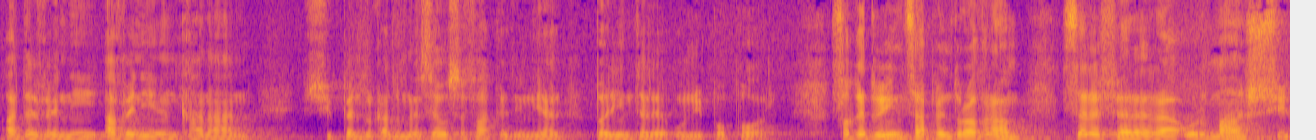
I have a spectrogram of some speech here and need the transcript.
a, deveni, a veni în Canaan și pentru ca Dumnezeu să facă din el părintele unui popor. Făgăduința pentru Avram se referă la urmașii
